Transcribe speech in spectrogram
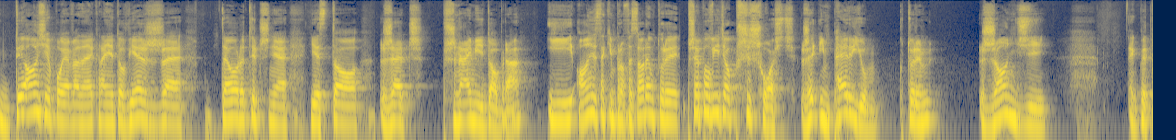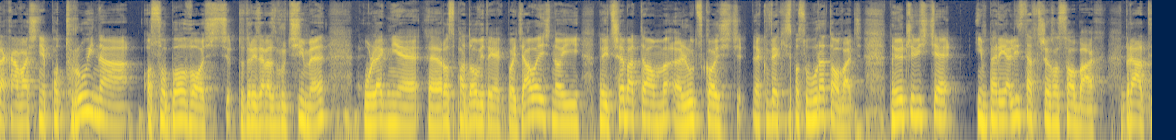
gdy on się pojawia na ekranie, to wiesz, że teoretycznie jest to rzecz przynajmniej dobra. I on jest takim profesorem, który przepowiedział przyszłość, że imperium, którym rządzi jakby taka właśnie potrójna osobowość, do której zaraz wrócimy, ulegnie e, rozpadowi, tak jak powiedziałeś, no i, no i trzeba tą ludzkość w jakiś sposób uratować. No i oczywiście imperialista w trzech osobach, brat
